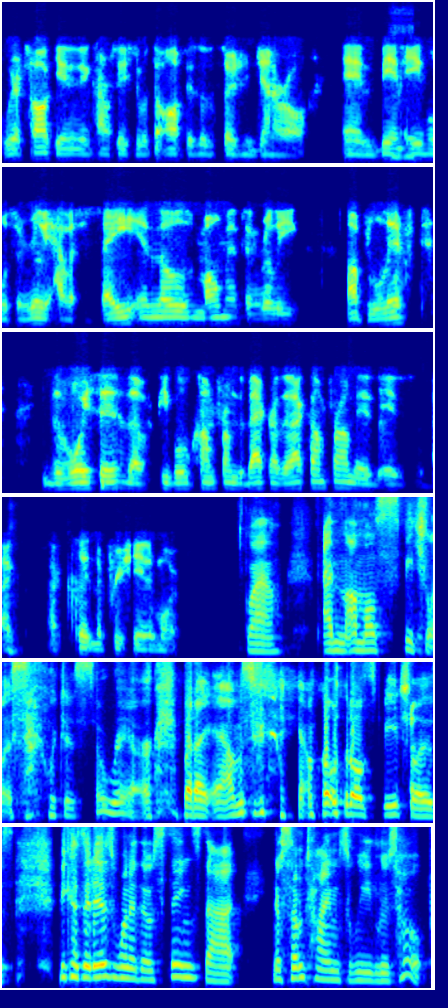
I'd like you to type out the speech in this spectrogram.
we're talking in conversation with the Office of the Surgeon General and being mm-hmm. able to really have a say in those moments and really uplift the voices of people who come from the background that I come from is is I, I couldn't appreciate it more. Wow. I'm almost speechless, which is so rare, but I am I am a little speechless because it is one of those things that you know sometimes we lose hope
